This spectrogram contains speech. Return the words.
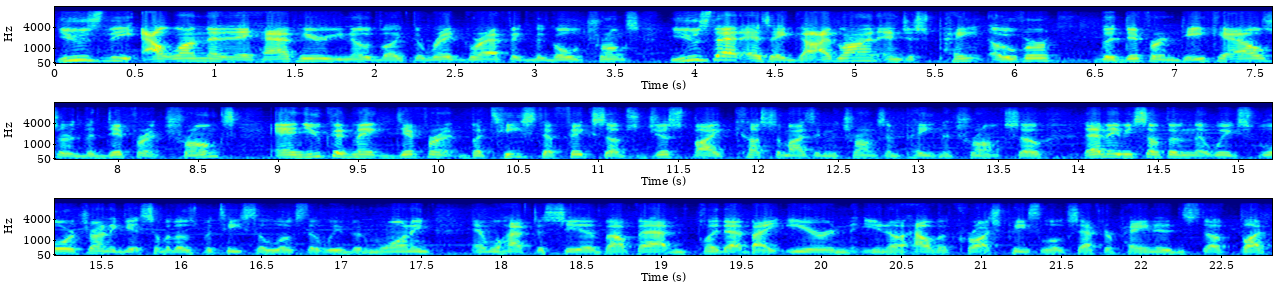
use the outline that they have here, you know, like the red graphic, the gold trunks, use that as a guideline and just paint over the different decals or the different trunks and you could make different Batista fix-ups just by customizing the trunks and painting the trunks. So that may be something that we explore trying to get some of those Batista looks that we've been wanting and we'll have to see about that and play that by ear and you know how the crotch piece looks after painted and stuff but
